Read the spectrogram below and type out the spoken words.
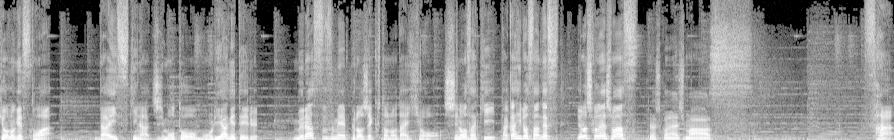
今日のゲストは大好きな地元を盛り上げている村すずめプロジェクトの代表篠崎隆弘さんです。よろしくお願いします。よろしくお願いしますさあ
